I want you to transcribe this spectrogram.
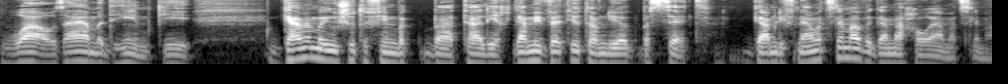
וואו זה היה מדהים כי גם הם היו שותפים בתהליך גם הבאתי אותם להיות בסט גם לפני המצלמה וגם מאחורי המצלמה.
